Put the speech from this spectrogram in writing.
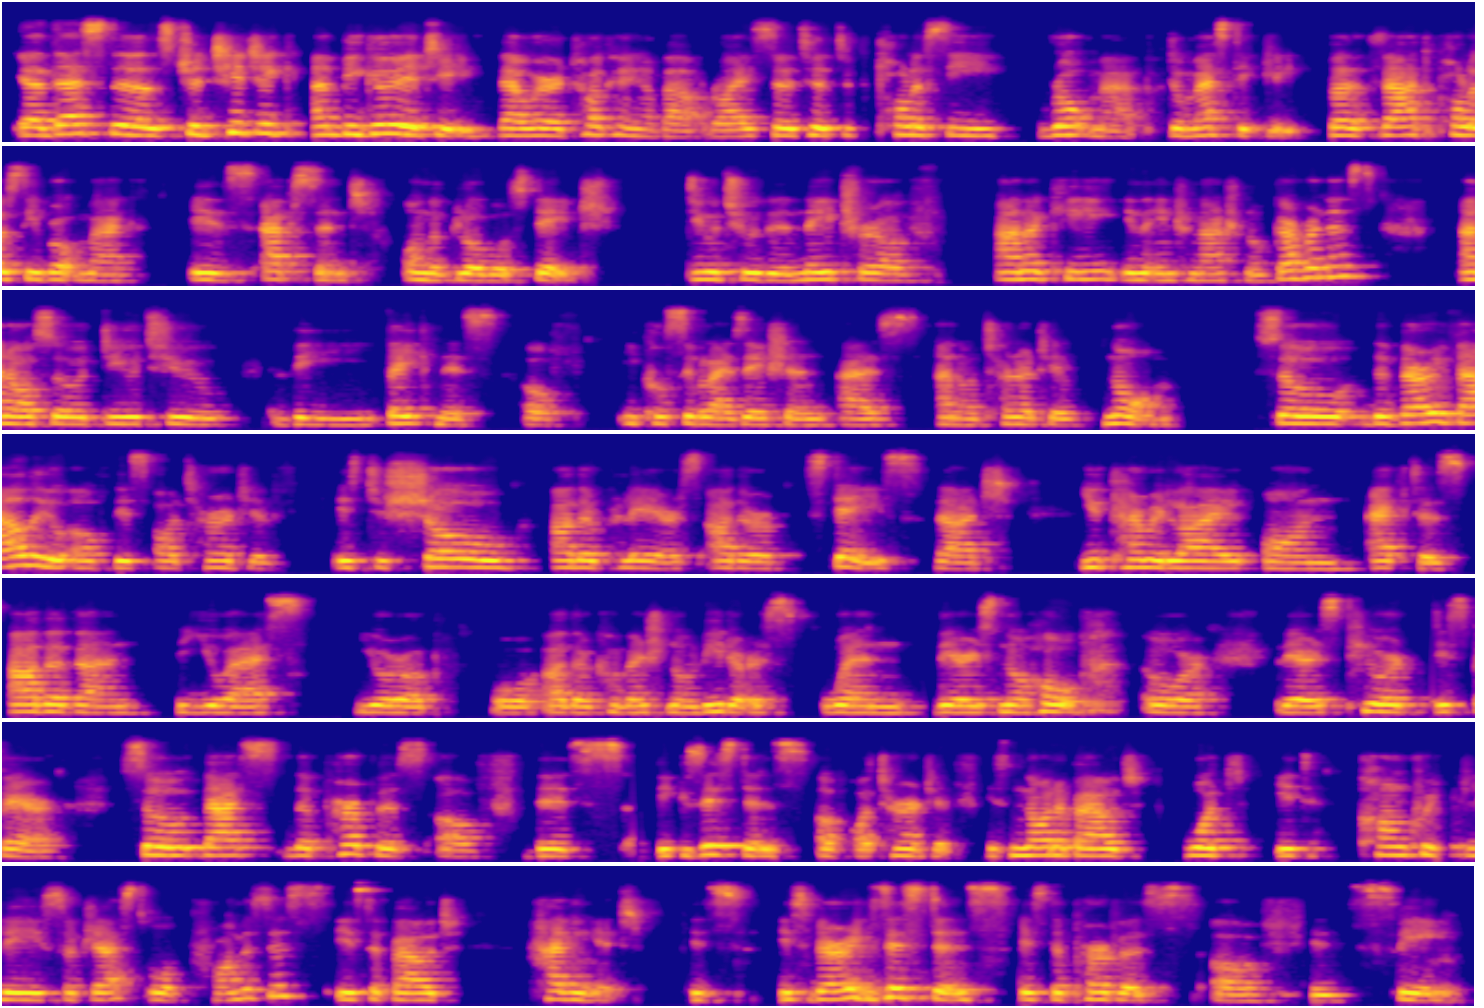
Yeah, that's the strategic ambiguity that we're talking about, right? So to, to policy roadmap domestically, but that policy roadmap is absent on the global stage due to the nature of anarchy in the international governance and also due to the vagueness of eco civilization as an alternative norm. So the very value of this alternative is to show other players, other states that you can rely on actors other than the US, Europe, or other conventional leaders when there is no hope or there is pure despair. So that's the purpose of this existence of alternative. It's not about what it concretely suggests or promises, it's about having it. Its, its very existence is the purpose of its being.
